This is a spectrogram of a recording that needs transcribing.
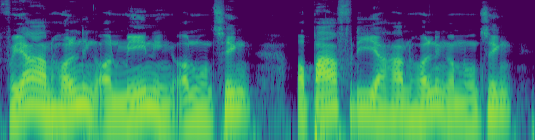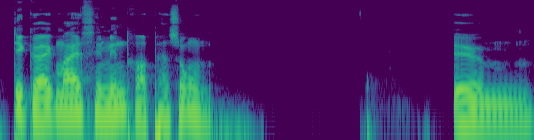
For jeg har en holdning og en mening om nogle ting, og bare fordi jeg har en holdning om nogle ting, det gør ikke mig til en mindre person. Øhm,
